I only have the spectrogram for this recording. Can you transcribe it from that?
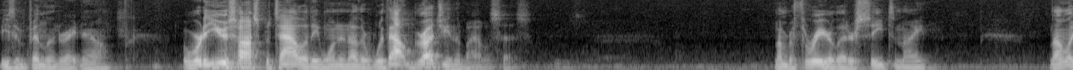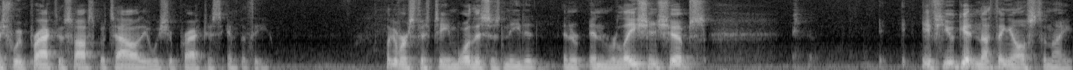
He's in Finland right now. But we're to use hospitality one another without grudging, the Bible says. Number three, or letter C tonight. Not only should we practice hospitality, we should practice empathy. Look at verse 15. Boy, this is needed. In, in relationships, if you get nothing else tonight,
